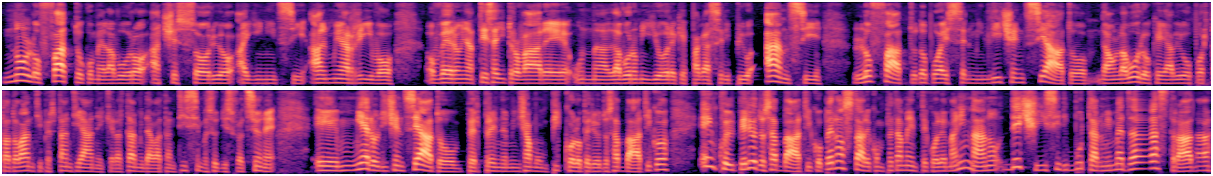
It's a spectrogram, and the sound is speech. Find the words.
non l'ho fatto come lavoro accessorio agli inizi, al mio arrivo, ovvero in attesa di trovare un lavoro migliore che pagasse di più, anzi l'ho fatto dopo essermi licenziato da un lavoro che avevo portato avanti per tanti anni, che in realtà mi dava tantissima soddisfazione e mi ero licenziato per prendermi diciamo un piccolo periodo sabbatico e in quel periodo sabbatico per non stare completamente con le mani in mano, decisi di buttarmi in mezzo alla strada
